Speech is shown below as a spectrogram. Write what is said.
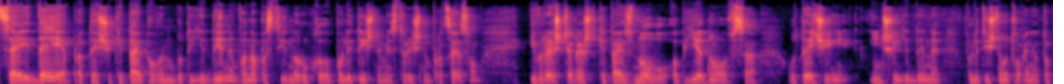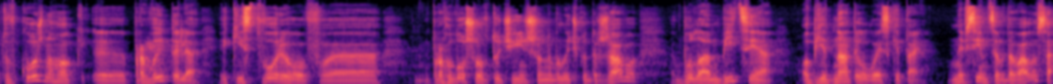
Ця ідея про те, що Китай повинен бути єдиним, вона постійно рухала політичним історичним процесом, і, врешті-решт, Китай знову об'єднувався у те чи інше єдине політичне утворення. Тобто, в кожного е, правителя, який створював, е, проголошував ту чи іншу невеличку державу, була амбіція об'єднати увесь Китай. Не всім це вдавалося,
